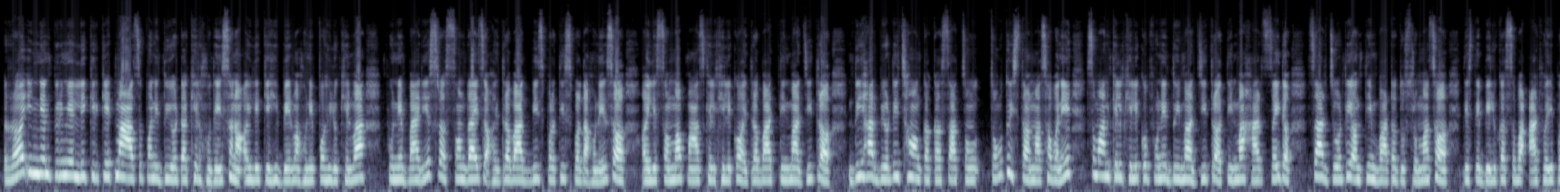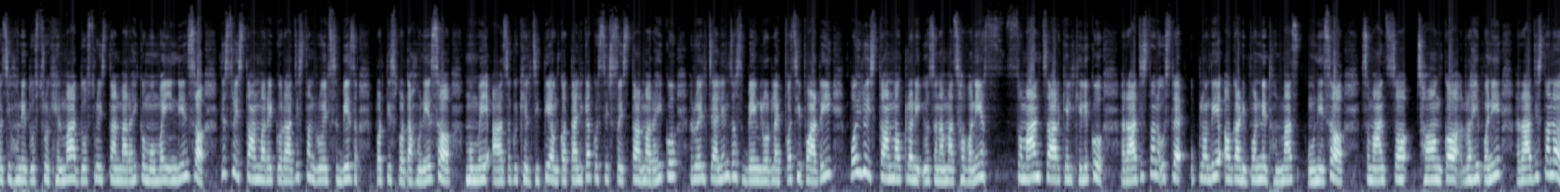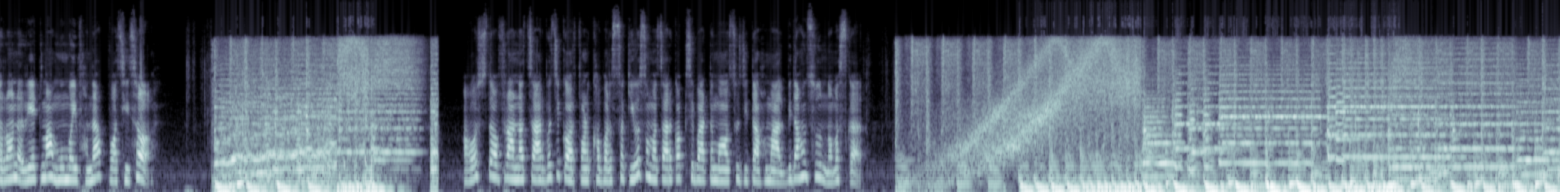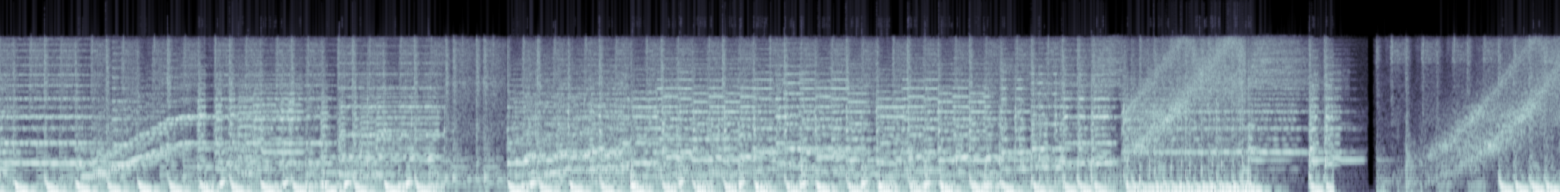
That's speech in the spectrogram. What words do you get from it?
र इन्डियन प्रिमियर लिग क्रिकेटमा आज पनि दुईवटा खेल हुँदैछन्। अहिले केही बेरमा हुने पहिलो खेलमा पुणे वारियर्स र सनराइज हैदराबाद बीच प्रतिस्पर्धा हुनेछ। अहिलेसम्म पाँच खेल खेलेको हैदराबाद तिनमा जित र दुई हार बेर्दै छ अङ्कका साथ चौथो स्थानमा छ भने समान खेल खेलेको पुणे दुईमा जित र तिनमा हार सहित चार जोड्दै अन्तिमबाट दोस्रोमा छ। त्यस्तै बेलुका सभा आठ बजेपछि हुने दोस्रो खेलमा दोस्रो स्थानमा रहेको मुम्बई इन्डियन्स र तेस्रो स्थानमा रहेको राजस्थान रोयल्स बीच प्रतिस्पर्धा हुनेछ। मुम्बई आजको खेल जिते अङ्क तालिकाको शीर्ष स्थानमा रहेको रोयल च्यालेन्जर्स बेङ्गलोरलाई पछि पार्दै पहिलो स्थानमा उक्लने योजनामा छ भने समान चार खेल खेलेको राजस्थान उसलाई उक्लँदै अगाडि बढ्ने धुनमा हुनेछ। समान छ अङ्क रहे पनि राजस्थान रन रेटमा मुम्बई भन्दा पछि छ। हवस् त अपराह चार बजीको अर्पण खबर सकियो। समाचार कक्षबाट म सुजिता हमाल। बिदा हुन्छु। नमस्कार।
